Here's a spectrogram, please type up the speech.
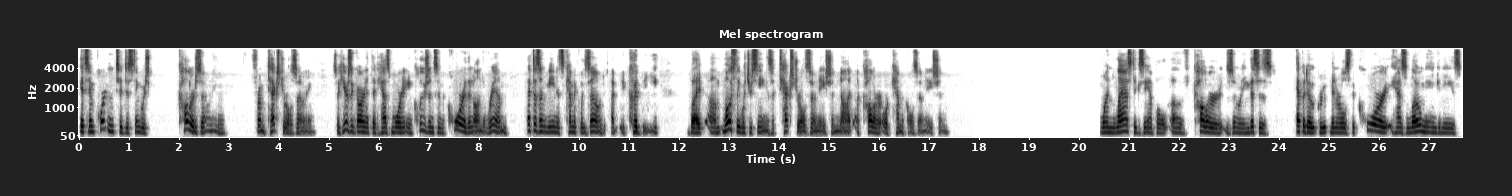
It's important to distinguish color zoning from textural zoning. So here's a garnet that has more inclusions in the core than on the rim. That doesn't mean it's chemically zoned. It could be, but um, mostly what you're seeing is a textural zonation, not a color or chemical zonation. One last example of color zoning, this is epidote group minerals. The core has low manganese.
